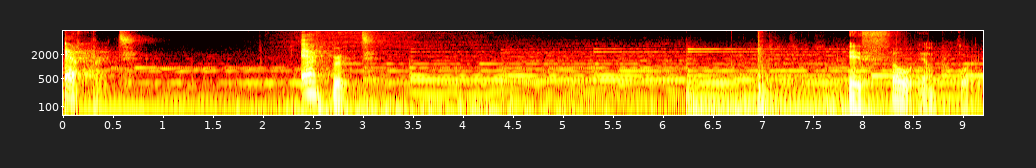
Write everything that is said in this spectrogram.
effort. Effort is so important.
